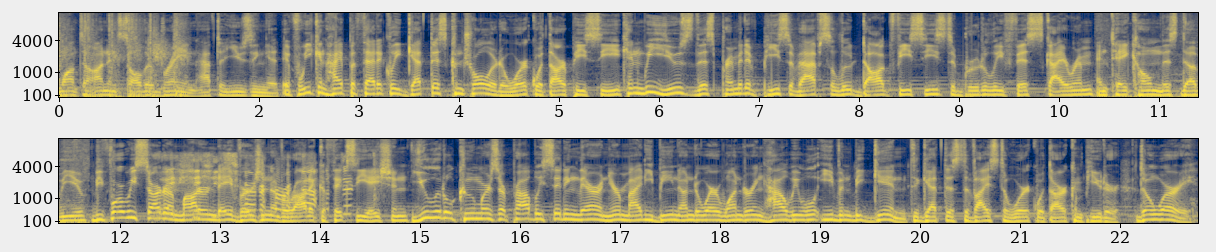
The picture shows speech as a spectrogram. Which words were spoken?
want to uninstall their brain after using it. If we can hypothetically get this controller to work with our PC, can we use this primitive piece of absolute dog feces to brutally fist Skyrim and take home this W? Before we start our modern day version of erotic asphyxiation, you little coomers are probably sitting there in your mighty bean underwear wondering how we will even begin to get this device to work with our computer. Don't worry,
